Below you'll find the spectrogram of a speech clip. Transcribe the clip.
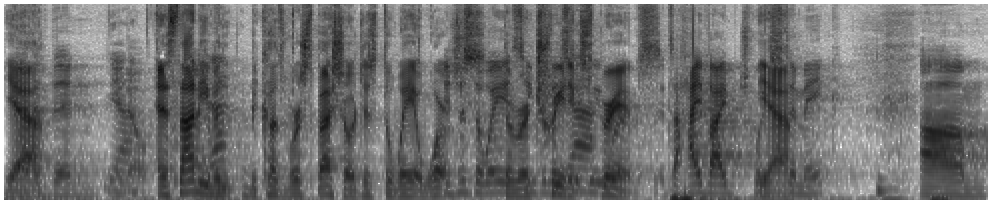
Yeah. that have Then you know, and it's not even Yeah. because we're special, just the way it works. It's just the way the it retreat experience. works. It's a high vibe choice Yeah. to make. Um,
